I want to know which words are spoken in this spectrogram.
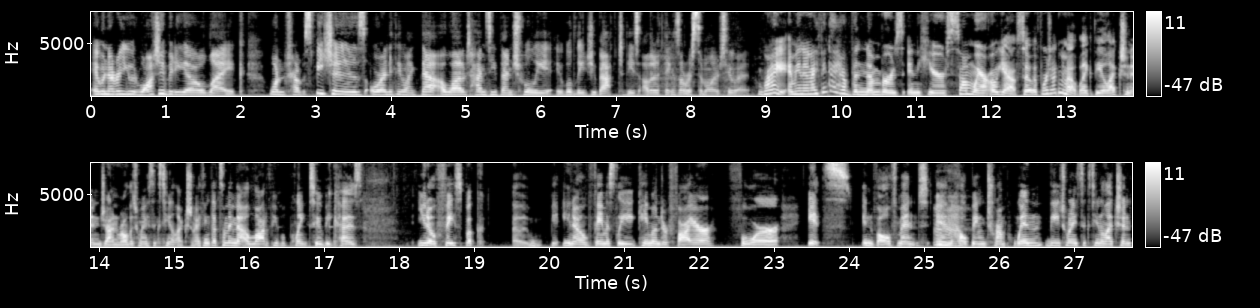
And whenever you would watch a video like one of Trump's speeches or anything like that, a lot of times eventually it would lead you back to these other things that were similar to it. Right. I mean, and I think I have the numbers in here somewhere. Oh, yeah. So if we're talking about like the election in general, the 2016 election, I think that's something that a lot of people point to because, you know, Facebook, uh, you know, famously came under fire for its involvement in mm-hmm. helping Trump win the 2016 election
